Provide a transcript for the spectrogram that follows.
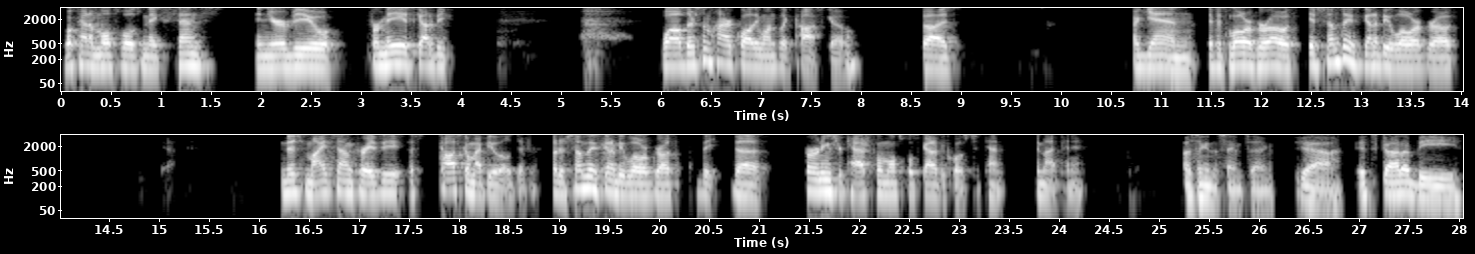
What kind of multiples make sense in your view? For me, it's got to be. Well, there's some higher quality ones like Costco, but again, if it's lower growth, if something's going to be lower growth, this might sound crazy. Uh, Costco might be a little different, but if something's going to be lower growth, the the earnings or cash flow multiples got to be close to ten, in my opinion. I was thinking the same thing. Yeah. It's gotta be,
